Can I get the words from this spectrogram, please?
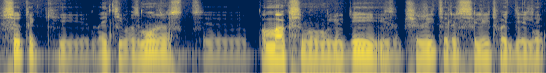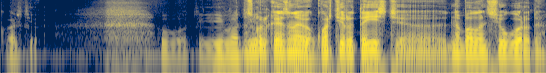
все-таки найти возможность э, по максимуму людей из общежития расселить в отдельные квартиры. Вот. И в ответ, Насколько я знаю, квартиры-то есть э, на балансе у города.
